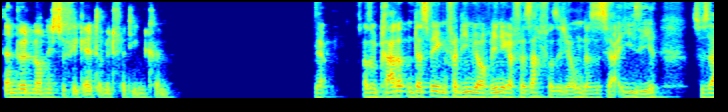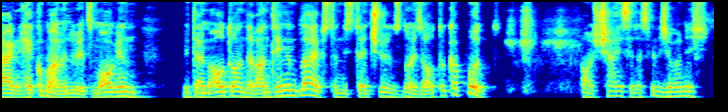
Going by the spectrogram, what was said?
dann würden wir auch nicht so viel Geld damit verdienen können. Also gerade, und deswegen verdienen wir auch weniger für Sachversicherung. Das ist ja easy, zu sagen, hey, guck mal, wenn du jetzt morgen mit deinem Auto an der Wand hängen bleibst, dann ist dein schönes neues Auto kaputt. Oh, scheiße, das will ich aber nicht.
